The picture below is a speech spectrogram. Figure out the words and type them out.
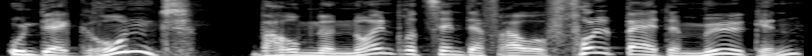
Und der Grund, warum nur 9% der Frauen Vollbärte mögen,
